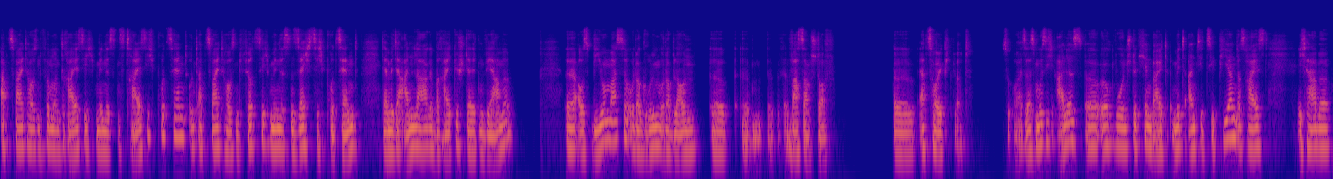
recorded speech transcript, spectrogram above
ab 2035 mindestens 30 Prozent und ab 2040 mindestens 60 Prozent der mit der Anlage bereitgestellten Wärme äh, aus Biomasse oder grünem oder blauem Wasserstoff äh, erzeugt wird. So, also das muss ich alles äh, irgendwo ein Stückchen weit mit antizipieren. Das heißt, ich habe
